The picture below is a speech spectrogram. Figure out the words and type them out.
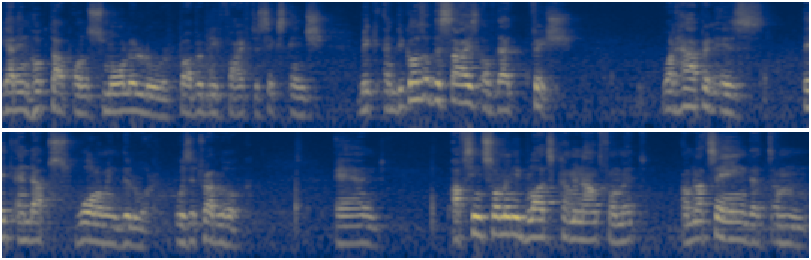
getting hooked up on a smaller lure, probably five to six inch. And because of the size of that fish, what happened is it end up swallowing the lure with a treble hook. And I've seen so many bloods coming out from it. I'm not saying that um,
